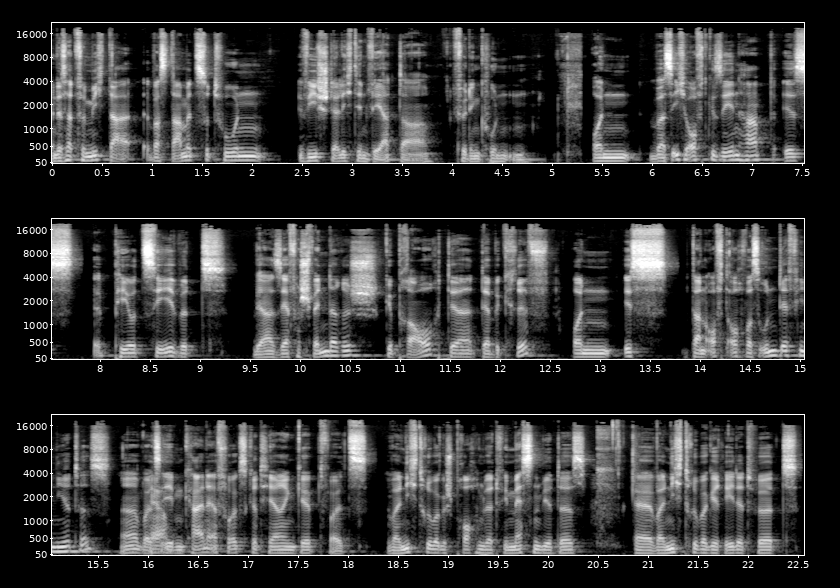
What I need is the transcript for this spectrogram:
Und das hat für mich da was damit zu tun, wie stelle ich den Wert dar für den Kunden. Und was ich oft gesehen habe, ist, äh, POC wird ja sehr verschwenderisch gebraucht, der, der Begriff, und ist dann oft auch was Undefiniertes, ja, weil es ja. eben keine Erfolgskriterien gibt, weil es weil nicht drüber gesprochen wird, wie messen wir das, äh, weil nicht drüber geredet wird,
